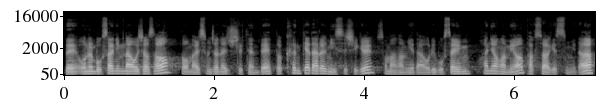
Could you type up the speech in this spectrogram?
네, 오늘 목사님 나오셔서 또 말씀 전해 주실 텐데 또 큰 깨달음 있으시길 소망합니다. 우리 목사님 환영하며 박수하겠습니다.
